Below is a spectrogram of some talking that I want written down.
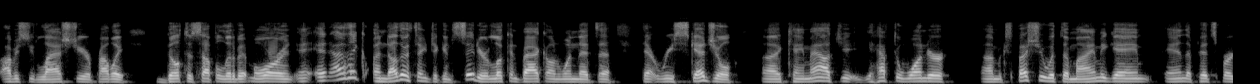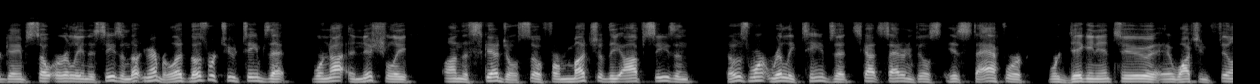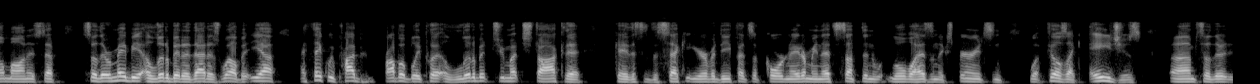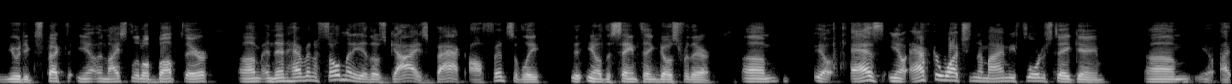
obviously last year probably built us up a little bit more, and and I think another thing to consider looking back on when that uh, that reschedule uh, came out, you, you have to wonder um, especially with the Miami game and the Pittsburgh game so early in the season. Remember, those were two teams that were not initially on the schedule. So for much of the offseason, those weren't really teams that Scott Satterfield, his staff were were digging into and watching film on and stuff. So there may be a little bit of that as well. But yeah, I think we probably probably put a little bit too much stock that okay, this is the second year of a defensive coordinator. I mean, that's something Louisville hasn't experienced in what feels like ages. Um, so that you would expect you know a nice little bump there. Um, and then having so many of those guys back offensively, you know, the same thing goes for there. Um, you know, as you know, after watching the Miami Florida State game, um, you know, I,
